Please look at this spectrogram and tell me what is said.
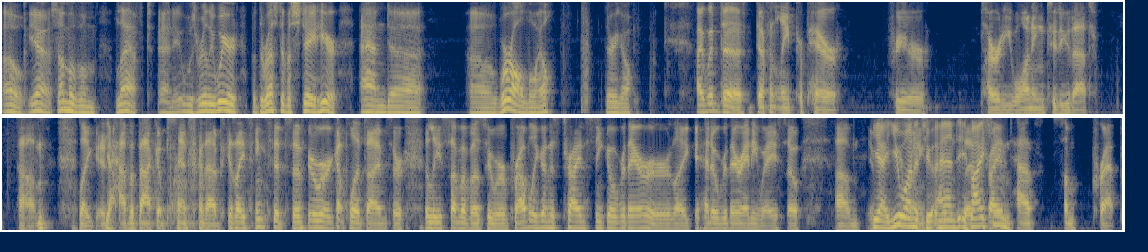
Oh, yeah, some of them left and it was really weird, but the rest of us stayed here. And, uh, uh, we're all loyal. There you go. I would uh, definitely prepare for your party wanting to do that. Um, like yeah. have a backup plan for that because I think that uh, there were a couple of times, or at least some of us, who were probably going to try and sneak over there or like head over there anyway. So, um, yeah, you wanted to, and if I try and have some prep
